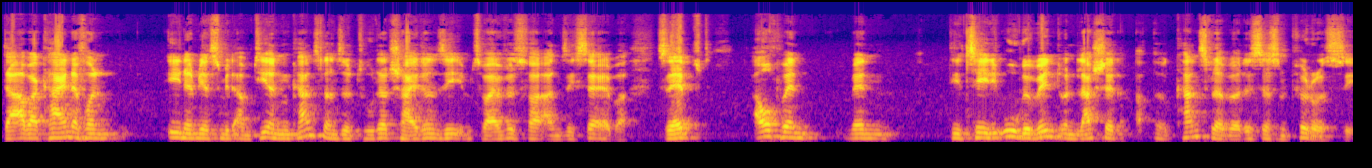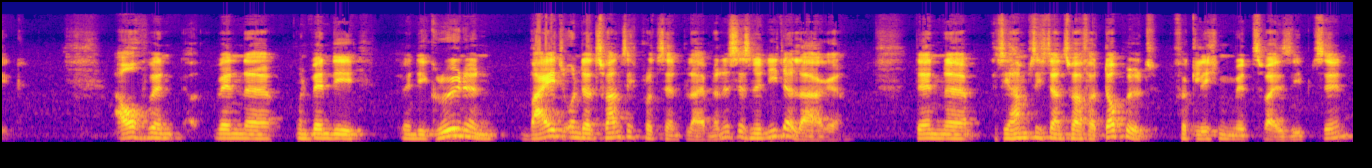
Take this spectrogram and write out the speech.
Da aber keiner von ihnen jetzt mit amtierenden Kanzlern zu tun hat, scheitern sie im Zweifelsfall an sich selber. Selbst, auch wenn, wenn die CDU gewinnt und Laschet äh, Kanzler wird, ist das ein Pyrrhus-Sieg. Auch wenn, wenn, äh, und wenn die, wenn die Grünen weit unter 20 Prozent bleiben, dann ist es eine Niederlage. Denn äh, sie haben sich dann zwar verdoppelt verglichen mit 2017,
